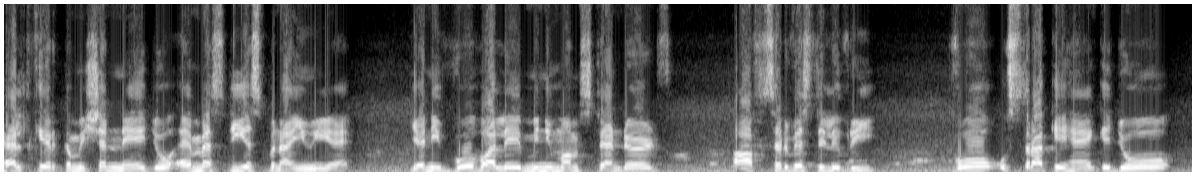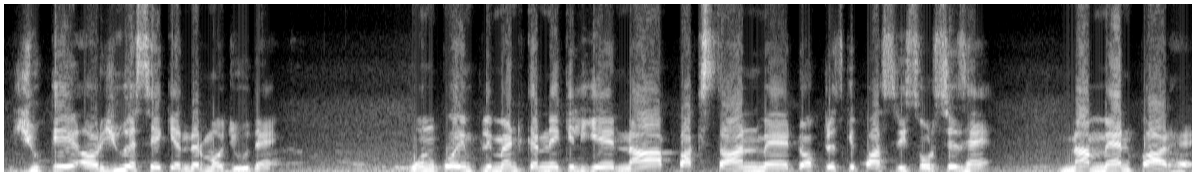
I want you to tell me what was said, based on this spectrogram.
हेल्थ केयर कमीशन ने जो एमएसडीएस बनाई हुई है, यानी वो वाले minimum standards of service delivery वो उस तरह के हैं कि जो यूके और यूएसए के अंदर मौजूद हैं। उनको इम्प्लीमेंट करने के लिए ना पाकिस्तान में डॉक्टर्स के पास रिसोर्सेज हैं, ना मैन पावर है,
